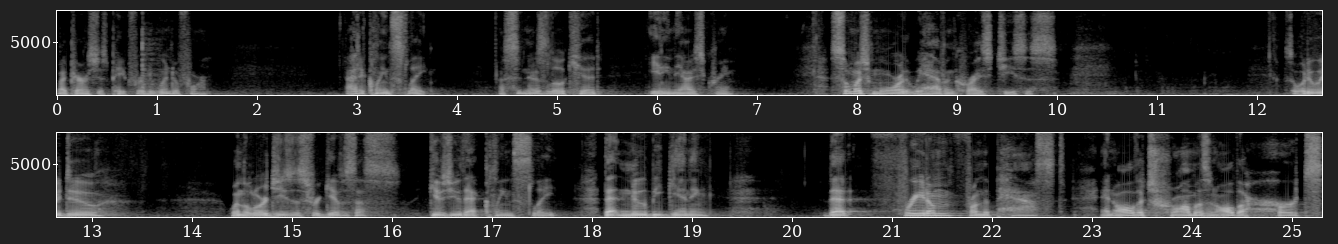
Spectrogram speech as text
my parents just paid for a new window for him. I had a clean slate. I was sitting there as a little kid eating the ice cream. So much more that we have in Christ Jesus. So, what do we do when the Lord Jesus forgives us, gives you that clean slate, that new beginning, that freedom from the past? And all the traumas and all the hurts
